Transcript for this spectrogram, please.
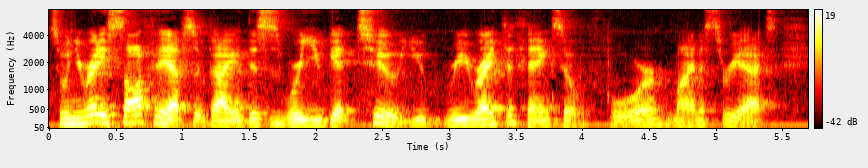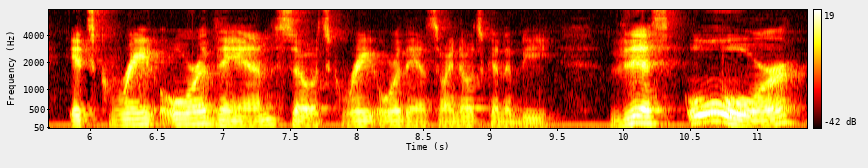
So when you're ready to solve for the absolute value, this is where you get 2. You rewrite the thing, so 4 minus 3x. It's great or than, so it's great or than, so I know it's going to be this, or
